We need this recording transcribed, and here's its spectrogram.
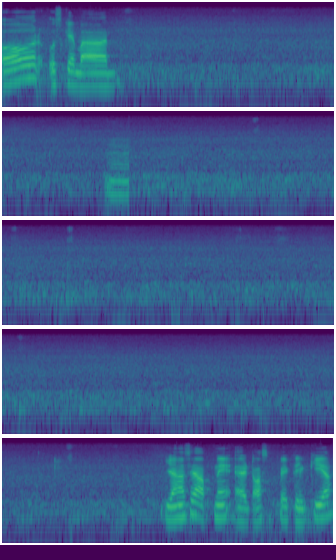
और उसके बाद यहाँ से आपने टास्क पे क्लिक किया।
